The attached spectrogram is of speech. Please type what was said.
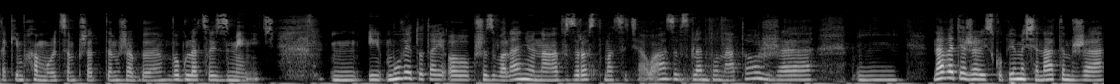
takim hamulcem przed tym, żeby w ogóle coś zmienić. Mm, I mówię tutaj o przyzwoleniu na wzrost masy ciała ze względu na to, że mm, nawet jeżeli skupimy się na tym, że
